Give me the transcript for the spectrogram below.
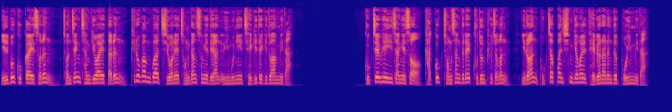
일부 국가에서는 전쟁 장기화에 따른 피로감과 지원의 정당성에 대한 의문이 제기되기도 합니다. 국제회의장에서 각국 정상들의 굳은 표정은 이러한 복잡한 심경을 대변하는 듯 보입니다.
